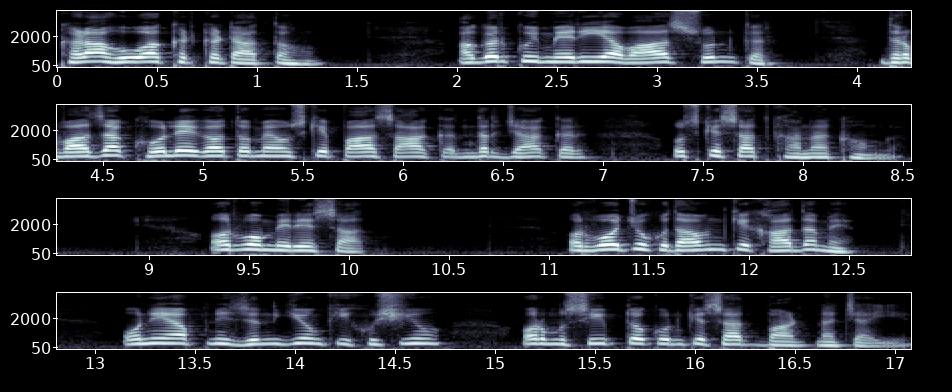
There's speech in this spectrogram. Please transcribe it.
کھڑا ہوا کھٹکھٹاتا ہوں۔ اگر کوئی میری آواز سن کر دروازہ کھولے گا تو میں اس کے پاس آ کر اندر جا کر اس کے ساتھ کھانا کھاؤں گا۔ اور وہ میرے ساتھ، اور وہ جو خداون کے خادم ہیں، انہیں اپنی زندگیوں کی خوشیوں اور مصیبتوں کو ان کے ساتھ بانٹنا چاہیے۔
